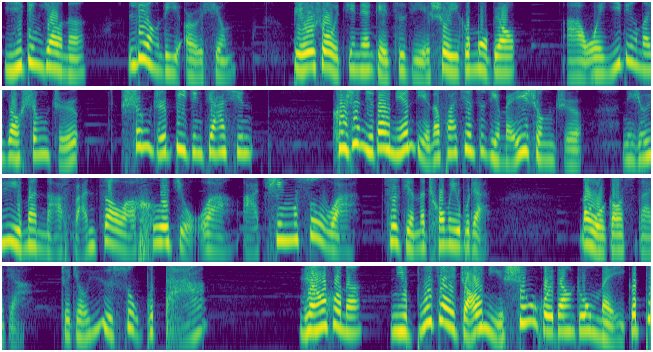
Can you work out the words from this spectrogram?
一定要呢量力而行。比如说，我今天给自己设一个目标，啊，我一定呢要升职，升职毕竟加薪。可是你到年底呢，发现自己没升职，你就郁闷呐、烦躁啊、喝酒啊、啊倾诉啊。自己呢愁眉不展，那我告诉大家，这叫欲速不达。然后呢，你不再找你生活当中每一个步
